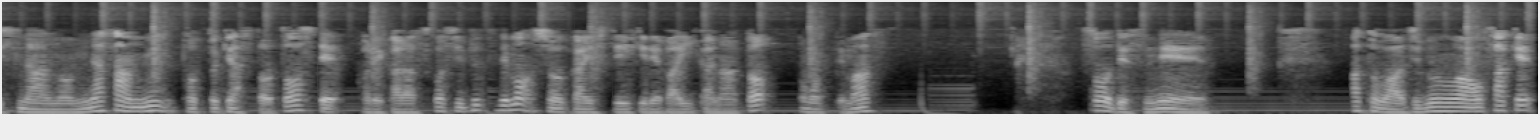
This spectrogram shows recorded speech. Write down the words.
リスナーの皆さんに、ポッドキャストを通して、これから少しずつでも紹介していければいいかなと思ってます。そうですね。あとは自分はお酒、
